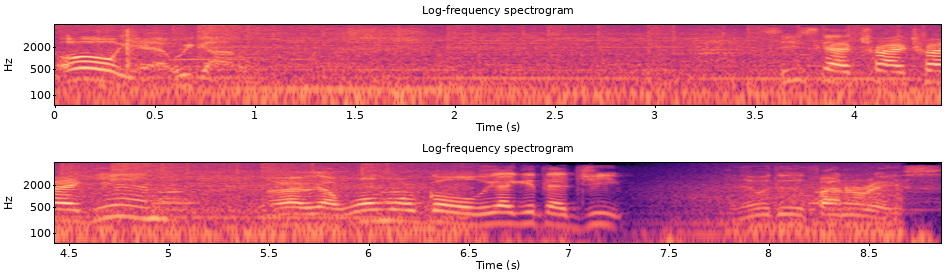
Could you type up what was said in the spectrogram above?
Oh yeah, we got him. So you just gotta try, try again. All right, we got one more goal. We gotta get that Jeep, and then we'll do the final race.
